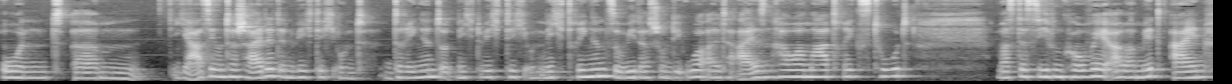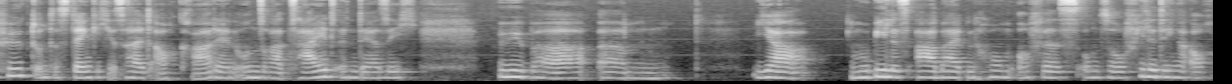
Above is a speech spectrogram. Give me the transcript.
Und ähm, ja, sie unterscheidet in wichtig und dringend und nicht wichtig und nicht dringend, so wie das schon die uralte Eisenhower-Matrix tut. Was der Stephen Covey aber mit einfügt, und das denke ich ist halt auch gerade in unserer Zeit, in der sich über ähm, ja, mobiles Arbeiten, Homeoffice und so viele Dinge auch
